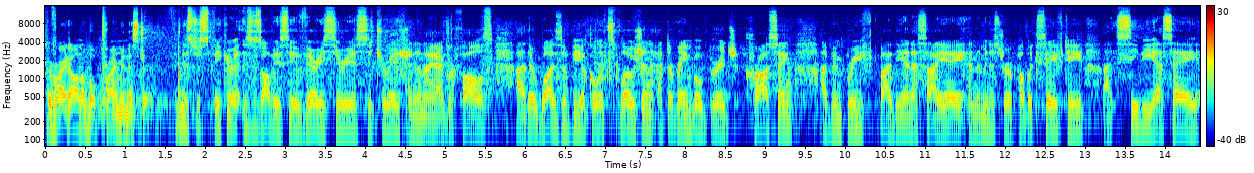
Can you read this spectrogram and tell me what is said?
The Right Honourable Prime Minister. Mr. Speaker, this is obviously a very serious situation in Niagara Falls. Uh, there was a vehicle explosion at the Rainbow Bridge crossing. I've been briefed by the NSIA and the Minister of Public Safety. Uh, CBSA,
